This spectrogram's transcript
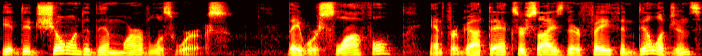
it did show unto them marvelous works. They were slothful and forgot to exercise their faith and diligence,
